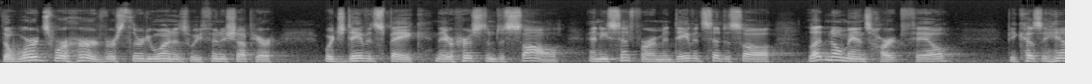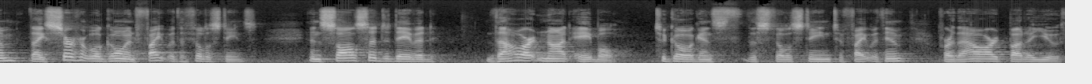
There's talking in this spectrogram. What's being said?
the words were heard, verse 31 as we finish up here which David spake. They rehearsed them to Saul, and he sent for him. And David said to Saul, Let no man's heart fail. Because of him, thy servant will go and fight with the Philistines. And Saul said to David, Thou art not able to go against this Philistine to fight with him, for thou art but a youth,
